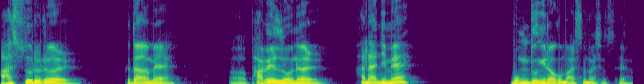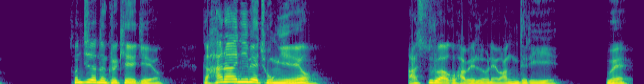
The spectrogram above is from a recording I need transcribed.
아수르를 그 다음에 어, 바벨론을 하나님의 몽둥이라고 말씀하셨어요. 선지자는 그렇게 얘기해요. 그러니까 하나님의 종이에요. 아수르하고 바벨론의 왕들이 왜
